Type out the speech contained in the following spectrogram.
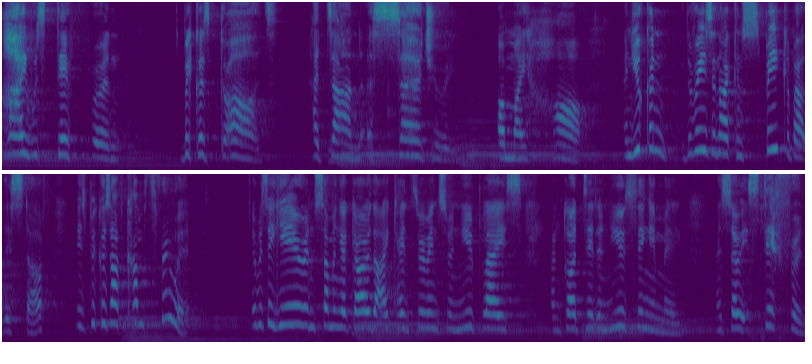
I was different because God had done a surgery on my heart. And you can, the reason I can speak about this stuff is because I've come through it. It was a year and something ago that I came through into a new place and God did a new thing in me. And so it's different.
